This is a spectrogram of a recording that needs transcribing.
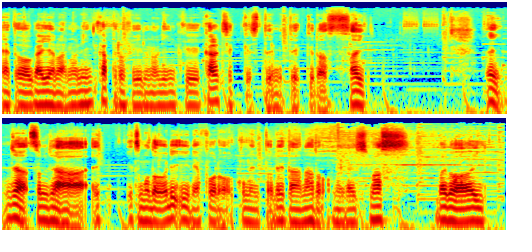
えっと概要欄のリンクかプロフィールのリンクからチェックしてみてください。はい、じゃあそれじゃあいつも通りいいねフォローコメントレターなどお願いします。バイバイ。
